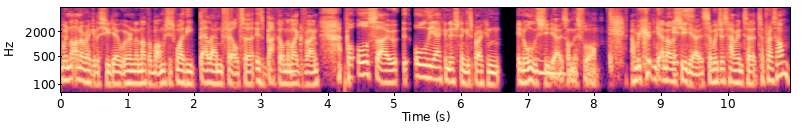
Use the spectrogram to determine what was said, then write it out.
we're not in a regular studio. We're in another one, which is why the bell end filter is back on the microphone. But also, all the air conditioning is broken in all the studios on this floor, and we couldn't get another. It's- studio, so we're just having to to press on.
